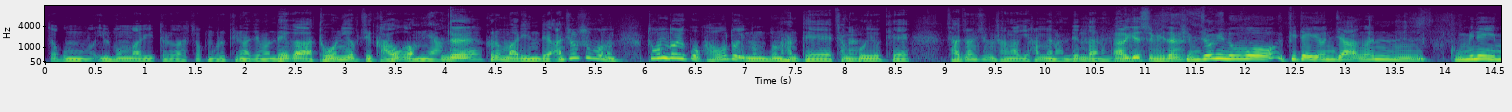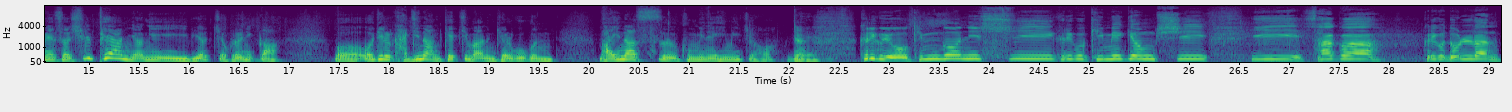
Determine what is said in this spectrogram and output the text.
조금 뭐 일본 말이 들어가서 조금 그렇긴 하지만 내가 돈이 없지 가오가 없냐. 네. 그런 말이 있는데 안철수 후보는 돈도 있고 가오도 있는 분한테 자꾸 이렇게 자존심 상하게 하면 안 된다는 거죠. 알겠습니다. 김종인 후보 비대위원장은 국민의힘에서 실패한 영입이었죠. 그러니까 뭐 어디를 가지는 않겠지만 결국은 마이너스 국민의힘이죠. 자, 네. 그리고요, 김건희 씨, 그리고 김혜경 씨, 이 사과, 그리고 논란,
